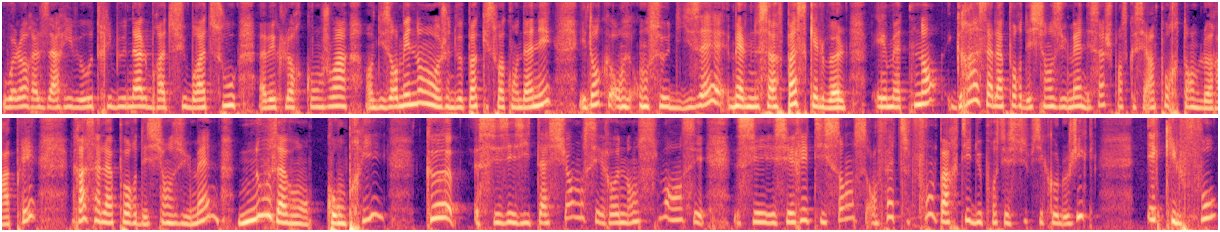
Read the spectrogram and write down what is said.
ou alors elles arrivaient au tribunal bras dessus, bras dessous, avec leur conjoint, en disant, mais non, je ne veux pas qu'ils soient condamnés. Et donc, on, on se disait, mais elles ne savent pas ce qu'elles veulent. Et maintenant, grâce à l'apport des sciences humaines, et ça, je pense que c'est important de le rappeler, grâce à l'apport des sciences humaines, nous avons compris que ces hésitations, ces renoncements, ces, ces, réticences, en fait, font partie du processus psychologique et qu'il faut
